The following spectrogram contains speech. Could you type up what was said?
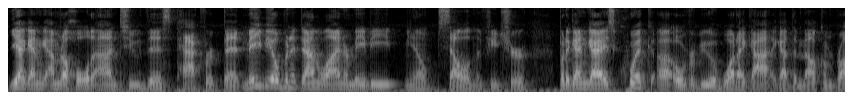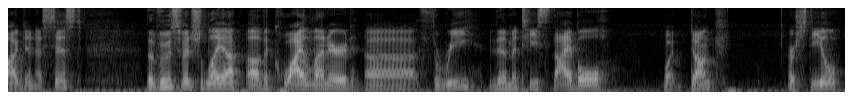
yeah, again, I'm gonna hold on to this pack for a bit. Maybe open it down the line, or maybe you know sell it in the future. But again, guys, quick uh, overview of what I got. I got the Malcolm Brogdon assist the Vucevic layup, uh, the Kawhi Leonard uh, three, the Matisse Thybulle, what dunk or steal,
